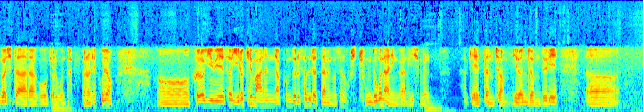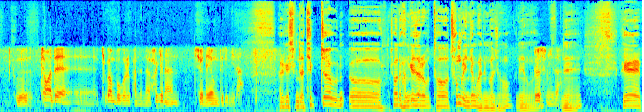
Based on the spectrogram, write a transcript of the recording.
것이다라고 결국은 답변을 했고요. 어, 그러기 위해서 이렇게 많은 약품들을 사들였다는 것은 혹시 중독은 아닌가 하는 의심을 하게 했던 점, 이런 점들이, 어, 그, 청와대 기관 보고를 받는 날 확인한 주요 내용들입니다. 알겠습니다. 직접 어, 청와대 관계자로부터 처음으로 인정받은 거죠. 그 내용은. 그렇습니다. 네. 그게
